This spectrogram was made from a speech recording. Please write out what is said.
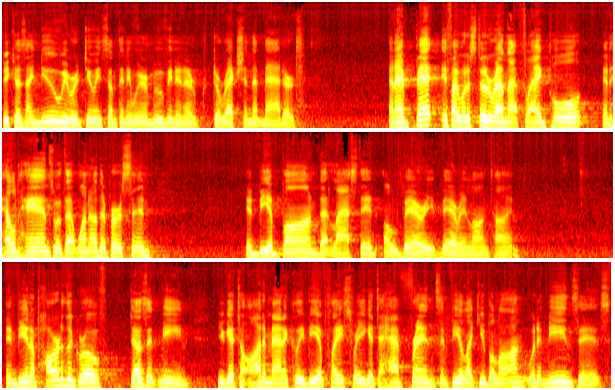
because I knew we were doing something and we were moving in a direction that mattered. And I bet if I would have stood around that flagpole and held hands with that one other person, it'd be a bond that lasted a very, very long time. And being a part of the Grove doesn't mean you get to automatically be a place where you get to have friends and feel like you belong. What it means is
